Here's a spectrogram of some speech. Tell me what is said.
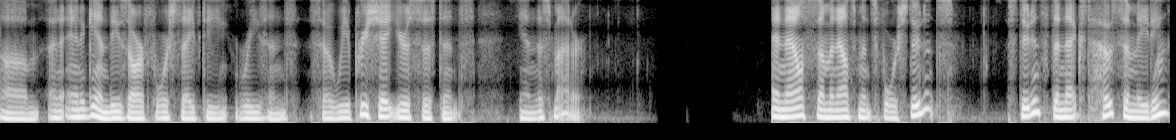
Um, and, and again, these are for safety reasons. So we appreciate your assistance in this matter. And now some announcements for students. Students, the next HOSA meeting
